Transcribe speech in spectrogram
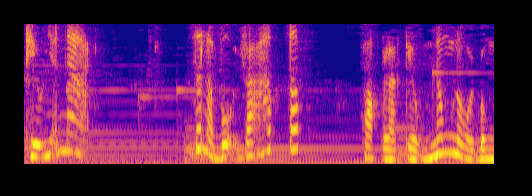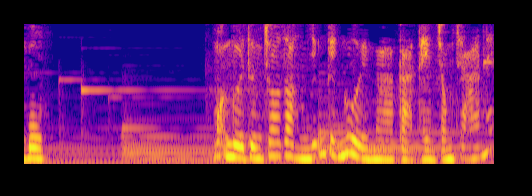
thiếu nhẫn nại, rất là vội vã hấp tấp hoặc là kiểu nông nổi bồng bột. Mọi người thường cho rằng những cái người mà cả thèm chóng chán ấy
